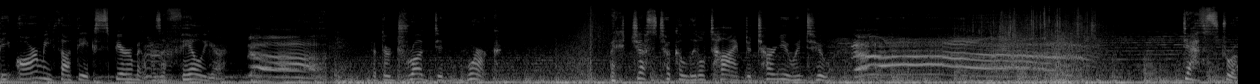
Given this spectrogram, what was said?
The army thought the experiment was a failure, that their drug didn't work. But it just took a little time to turn you into. Deathstroke.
